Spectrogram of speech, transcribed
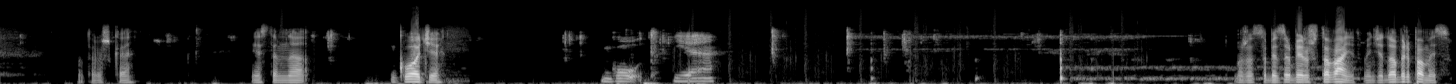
Bo troszkę jestem na głodzie. Głód. Je. Może sobie zrobię rusztowanie, to będzie dobry pomysł.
